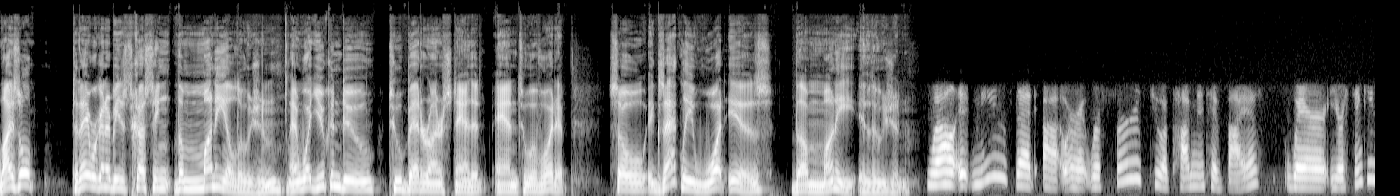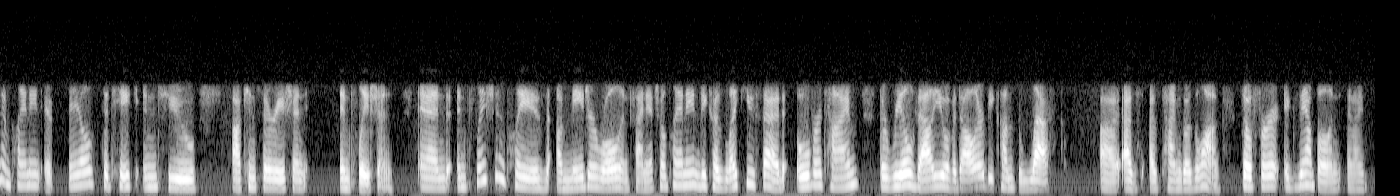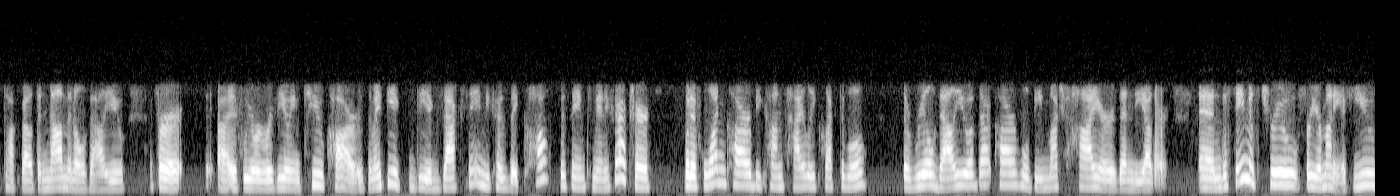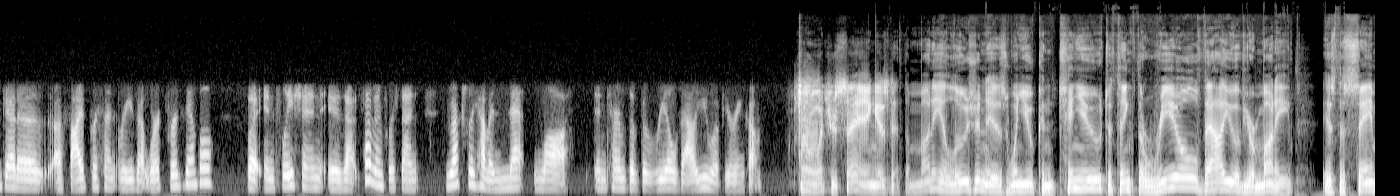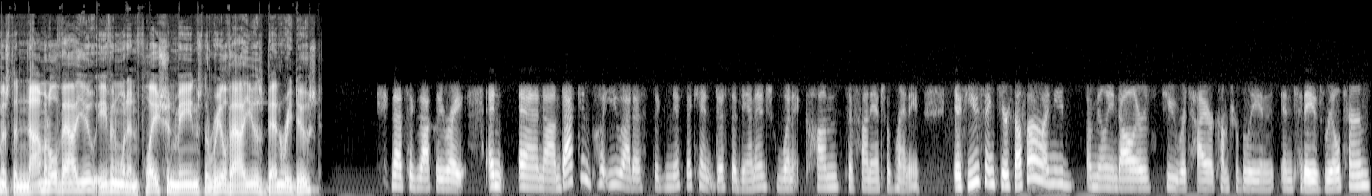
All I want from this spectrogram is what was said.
Liesl, today we're going to be discussing the money illusion and what you can do to better understand it and to avoid it. So, exactly what is the money illusion? Well, it means that, uh, or it refers to a cognitive bias where your thinking and planning it fails to take into uh, consideration inflation. And inflation plays a major role in financial planning because, like you said, over time, the real value of a dollar becomes less uh, as, as time goes along. So, for example, and, and I talk about the nominal value for uh, if we were reviewing two cars, it might be the exact same because they cost the same to manufacture. But if one car becomes highly collectible, the real value of that car will be much higher than the other. And the same is true for your money. If you get a, a 5% raise at work, for example, but inflation is at 7%, you actually have a net loss in terms of the real value of your income. So, what you're saying is that the money illusion is when you continue to think the real value of your money is the same as the nominal value, even when inflation means the real value has been reduced? That's exactly right, and and um, that can put you at a significant disadvantage when it comes to financial planning. If you think to yourself, "Oh, I need a million dollars to retire comfortably in, in today's real terms,"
